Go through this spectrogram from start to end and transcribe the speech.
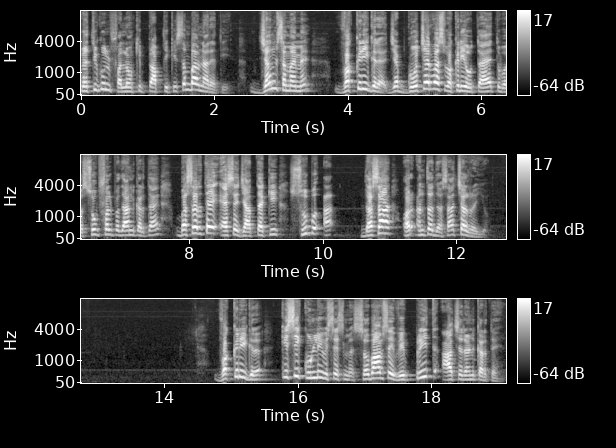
प्रतिकूल फलों की प्राप्ति की संभावना रहती है। जन्म समय में वक्री ग्रह जब गोचरवश वक्री होता है तो वह शुभ फल प्रदान करता है। बसरते ऐसे जातक की शुभ दशा और अंतदशा चल रही हो। वक्री ग्रह किसी कुंडली विशेष में स्वभाव से विपरीत आचरण करते हैं।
